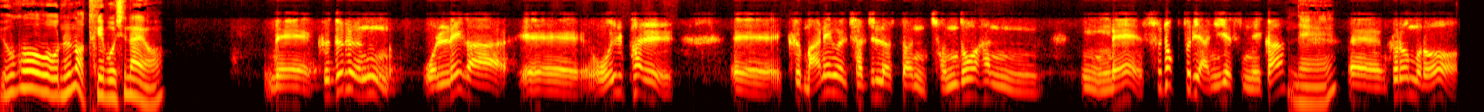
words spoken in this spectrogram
요거는 어떻게 보시나요? 네, 그들은 원래가 예, 5.18 예, 그 만행을 저질렀던 전두환의 수족들이 아니겠습니까? 네. 예, 그러므로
